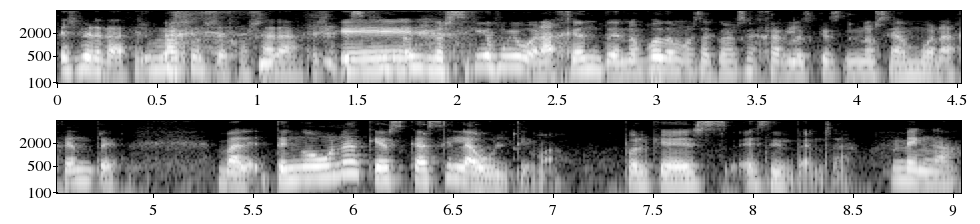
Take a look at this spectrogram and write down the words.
Es verdad, es un mal consejo, Sara. Es que... Es que no- nos sigue muy buena gente, no podemos aconsejarles que no sean buena gente. Vale, tengo una que es casi la última, porque es, es intensa. Venga.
